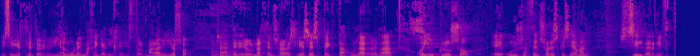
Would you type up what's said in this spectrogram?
Y sí que es cierto que vi alguna imagen que dije, esto es maravilloso. O sea, tener un ascensor así es espectacular, ¿verdad? O incluso eh, unos ascensores que se llaman Silverlift.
